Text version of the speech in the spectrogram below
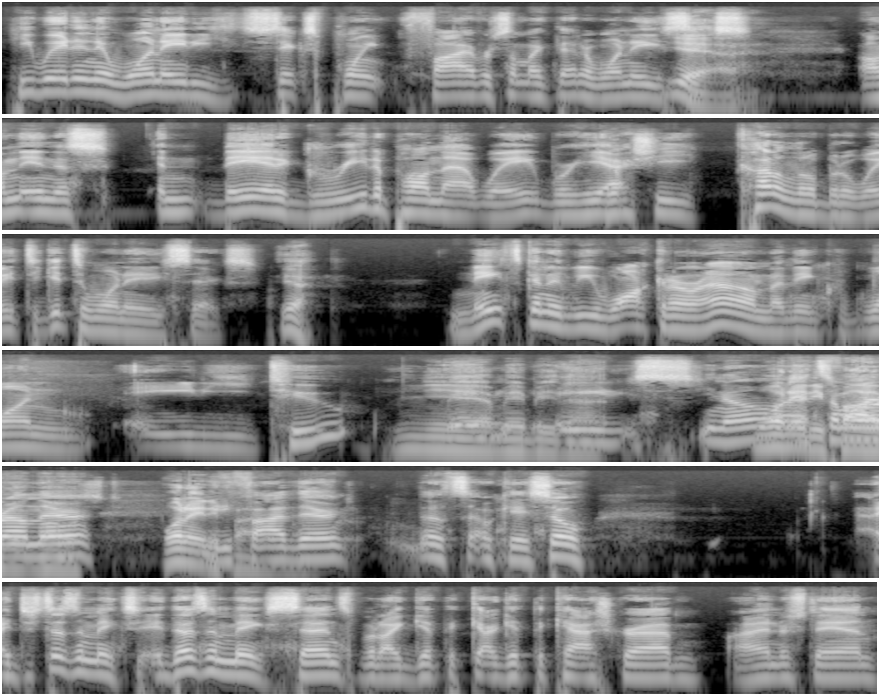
He weighed in at one eighty six point five or something like that, or one eighty six Yeah. on in this, and they had agreed upon that weight where he actually cut a little bit of weight to get to one eighty six. Yeah. Nate's gonna be walking around. I think one eighty two. Yeah, maybe, that. 80, you know, 185 somewhere around there. most. 185. there. That's okay. So it just doesn't make it doesn't make sense. But I get the I get the cash grab. I understand.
